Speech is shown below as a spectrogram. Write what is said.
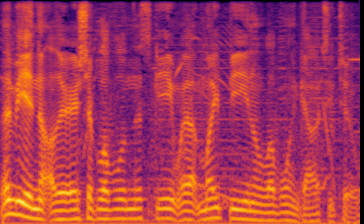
maybe in the other airship level in this game, or that might be in a level in Galaxy 2.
